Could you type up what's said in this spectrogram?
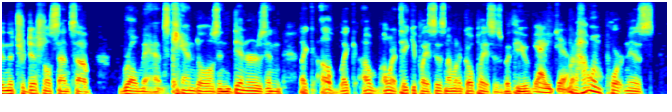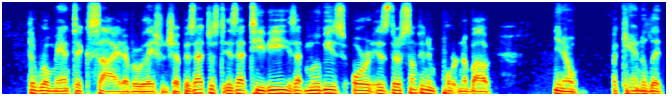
in the traditional sense of romance, candles and dinners, and like I'll like I'll, I want to take you places and I want to go places with you. Yeah, you do. But how important is the romantic side of a relationship? Is that just is that TV? Is that movies? Or is there something important about you know a candlelit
